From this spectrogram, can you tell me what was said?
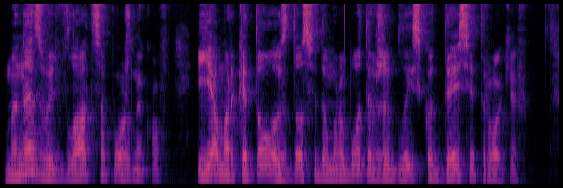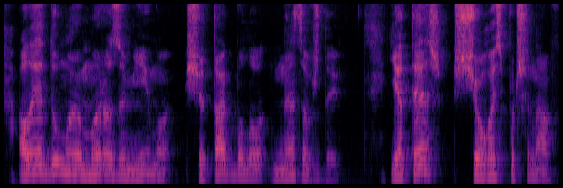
Мене звуть Влад Сапожников, і я маркетолог з досвідом роботи вже близько 10 років. Але я думаю, ми розуміємо, що так було не завжди. Я теж з чогось починав.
